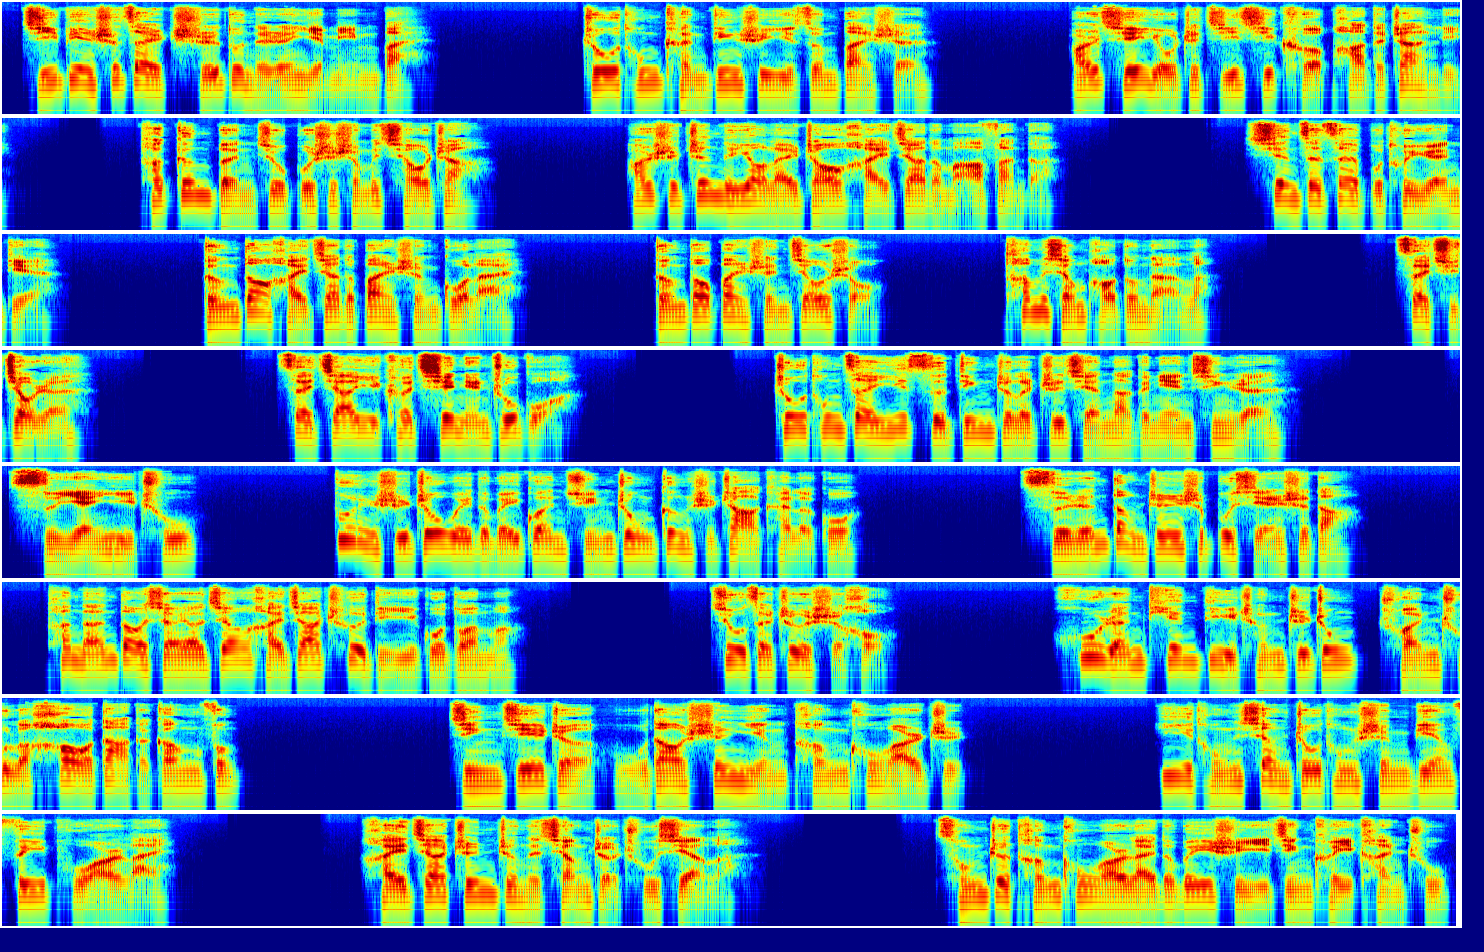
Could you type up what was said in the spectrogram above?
即便是在迟钝的人也明白，周通肯定是一尊半神，而且有着极其可怕的战力。他根本就不是什么敲诈，而是真的要来找海家的麻烦的。现在再不退远点，等到海家的半神过来，等到半神交手，他们想跑都难了。再去叫人，再加一颗千年珠果。周通再一次盯着了之前那个年轻人，此言一出，顿时周围的围观群众更是炸开了锅。此人当真是不嫌事大，他难道想要将海家彻底一锅端吗？就在这时候。忽然，天地城之中传出了浩大的罡风，紧接着五道身影腾空而至，一同向周通身边飞扑而来。海家真正的强者出现了。从这腾空而来的威势，已经可以看出，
